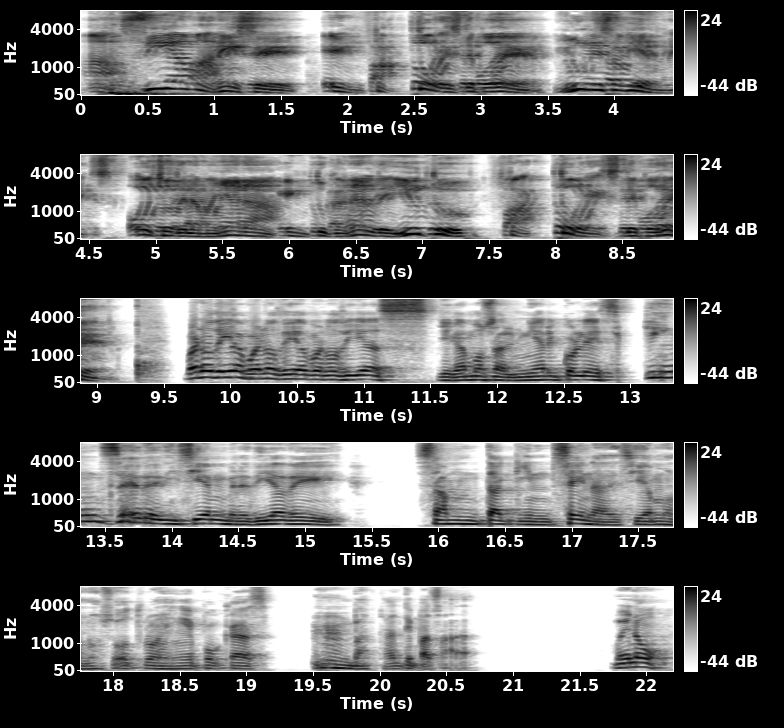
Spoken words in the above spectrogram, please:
Así amanece en Factores de Poder, lunes a viernes, 8 de la mañana, en tu canal de YouTube, Factores de Poder. Buenos días, buenos días, buenos días. Llegamos al miércoles 15 de diciembre, día de Santa Quincena, decíamos nosotros en épocas bastante pasadas. Bueno,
